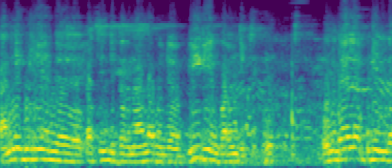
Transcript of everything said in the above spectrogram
தண்ணிக்குள்ளேயே அந்த கசிஞ்சிட்டதுனால கொஞ்சம் வீரியம் குறைஞ்சிட்டு ஒருவேளை அப்படி இந்த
